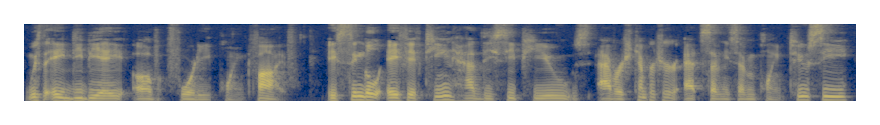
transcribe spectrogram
with a DBA of 40.5. A single A15 had the CPU's average temperature at 77.2 C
